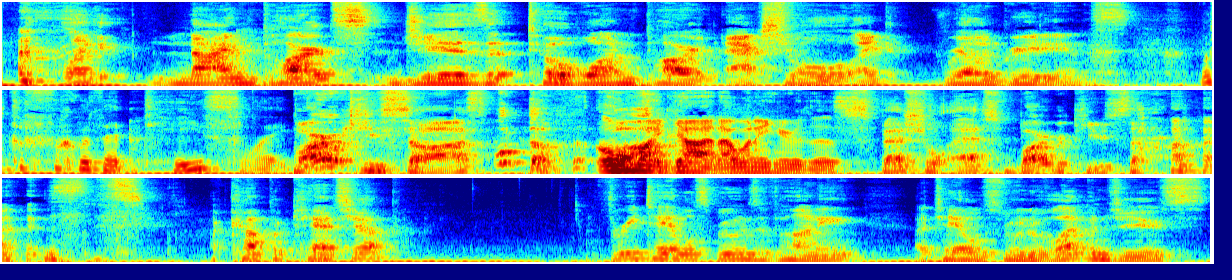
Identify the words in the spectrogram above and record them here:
like nine parts jizz to one part actual like real ingredients. What the fuck would that taste like? Barbecue sauce? What the fuck? oh my god, I want to hear this. Special S barbecue sauce. a cup of ketchup, three tablespoons of honey, a tablespoon of lemon juice.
